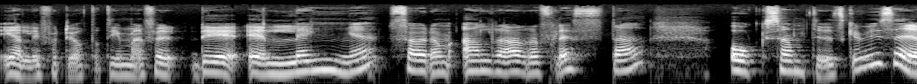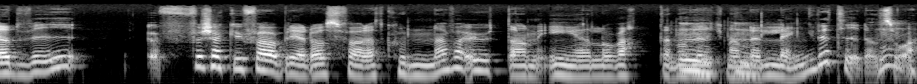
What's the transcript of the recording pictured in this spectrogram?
el i 48 timmar. För det är länge för de allra, allra flesta. Och samtidigt ska vi säga att vi försöker ju förbereda oss för att kunna vara utan el och vatten och Mm, liknande längre tid än så.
